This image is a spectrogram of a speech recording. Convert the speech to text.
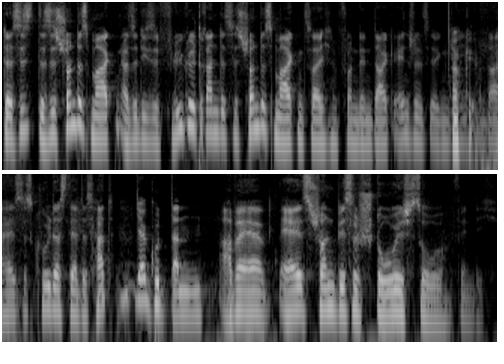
das ist, das ist schon das Marken, also diese Flügel dran, das ist schon das Markenzeichen von den Dark Angels irgendwie. Okay. Von daher ist es cool, dass der das hat. Ja, gut, dann Aber er, er ist schon ein bisschen stoisch so, finde ich.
